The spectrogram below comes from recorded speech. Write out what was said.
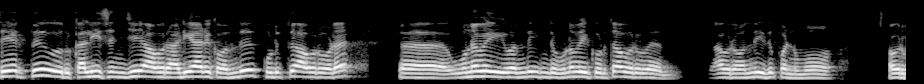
சேர்த்து ஒரு களி செஞ்சு அவர் அடியாருக்கு வந்து கொடுத்து அவரோட உணவை வந்து இந்த உணவை கொடுத்து அவர் அவரை வந்து இது பண்ணுவோம். அவர்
